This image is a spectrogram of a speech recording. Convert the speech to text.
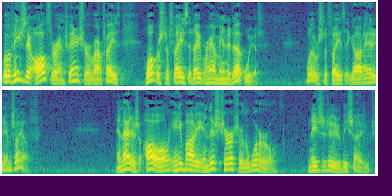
Well, if he's the author and finisher of our faith, what was the faith that Abraham ended up with? Well, it was the faith that God had in Himself. And that is all anybody in this church or the world needs to do to be saved,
